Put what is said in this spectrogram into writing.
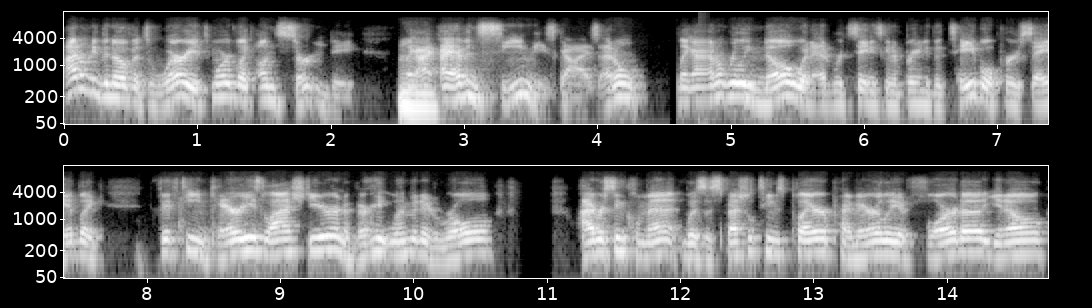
I don't even know if it's worry. It's more of like uncertainty. Like mm-hmm. I, I, haven't seen these guys. I don't like, I don't really know what Edward Saydee going to bring to the table per se. He had like 15 carries last year in a very limited role. Iverson Clement was a special teams player primarily at Florida. You know,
